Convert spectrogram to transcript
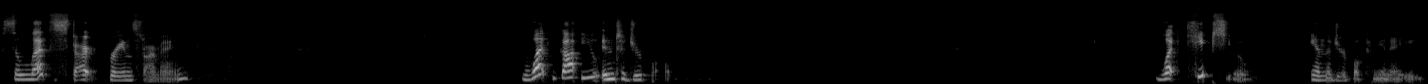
so let's start brainstorming. What got you into Drupal? What keeps you in the Drupal community?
